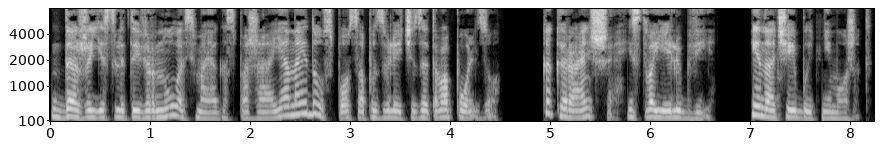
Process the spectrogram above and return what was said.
Даже если ты вернулась, моя госпожа, я найду способ извлечь из этого пользу. Как и раньше, из твоей любви. Иначе и быть не может.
